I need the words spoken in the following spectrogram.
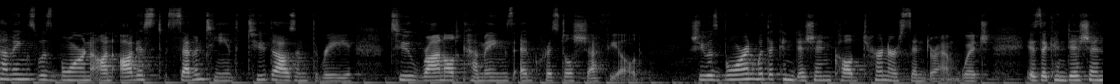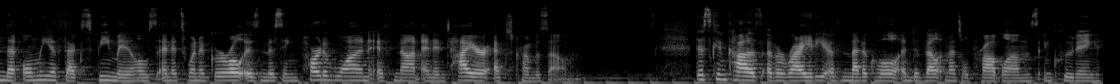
Cummings was born on August 17, 2003, to Ronald Cummings and Crystal Sheffield. She was born with a condition called Turner syndrome, which is a condition that only affects females, and it's when a girl is missing part of one, if not an entire X chromosome. This can cause a variety of medical and developmental problems, including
